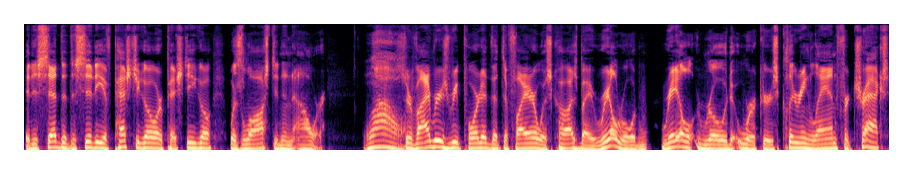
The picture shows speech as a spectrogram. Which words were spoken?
It is said that the city of Peshtigo or Peshtigo was lost in an hour. Wow. Survivors reported that the fire was caused by railroad railroad workers clearing land for tracks,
